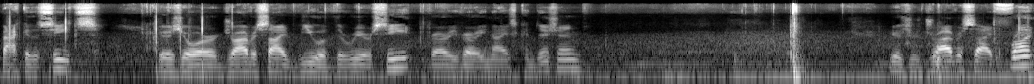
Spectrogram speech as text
Back of the seats. Here's your driver's side view of the rear seat, very very nice condition. Here's your driver's side front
